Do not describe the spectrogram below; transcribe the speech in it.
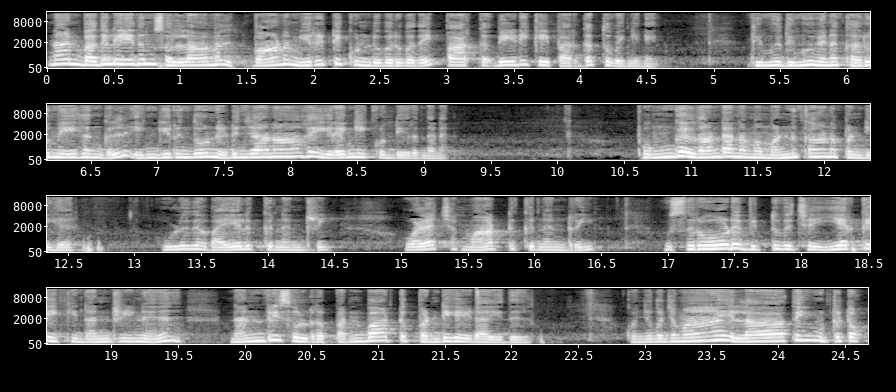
நான் பதில் ஏதும் சொல்லாமல் வானம் இருட்டி கொண்டு வருவதை பார்க்க வேடிக்கை பார்க்க துவங்கினேன். திமு திமுவென கருமேகங்கள் எங்கிருந்தோ நெடுஞ்சானாக இறங்கிக் கொண்டிருந்தன. பொங்கல் தாண்டா நம்ம மண்ணுக்கான பண்டிகை. உழுத வயலுக்கு நன்றி உழைச்ச மாட்டுக்கு நன்றி உசுரோட விட்டு வச்ச இயற்கைக்கு நன்றின்னு நன்றி சொல்ற பண்பாட்டு பண்டிகைடா இது. கொஞ்சம் கொஞ்சமா எல்லாத்தையும் விட்டுட்டோம்.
